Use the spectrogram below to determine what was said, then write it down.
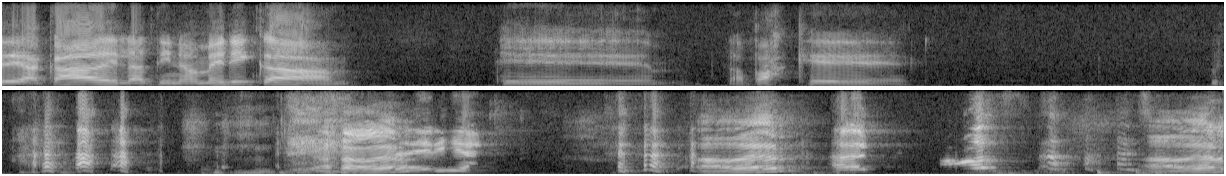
de acá, de Latinoamérica, eh, capaz que A ver, traería... a ver, A ver, vamos. a ver.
